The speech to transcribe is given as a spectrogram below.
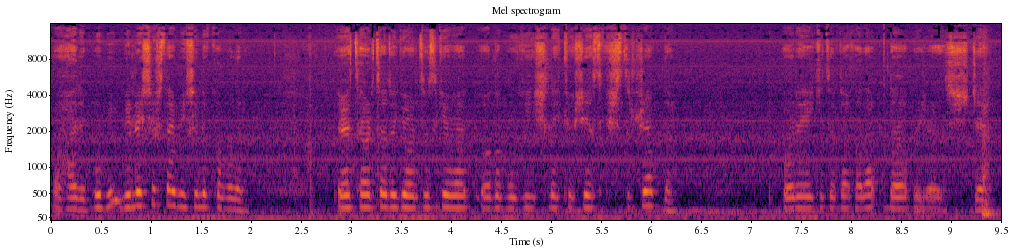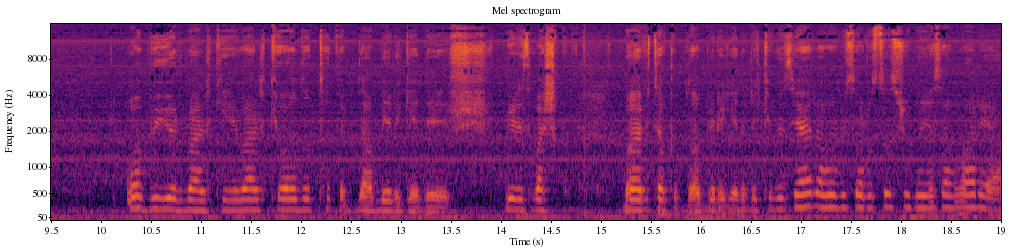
Ha, hadi bu bir- birleşirse bir işini kafalarım. Evet haritada gördüğünüz gibi ben onu bu işle köşeye sıkıştıracağım da. Oraya gidene kadar ne yapacağız işte. O büyür belki. Belki onun takımdan biri gelir. Birisi başka mavi takımdan biri gelir ikimiz yer ama bir sorunsuz şunu yesem var ya.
